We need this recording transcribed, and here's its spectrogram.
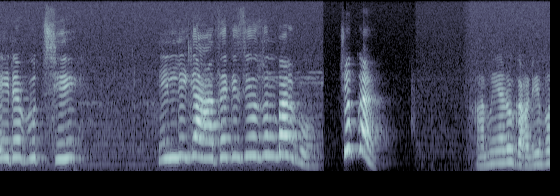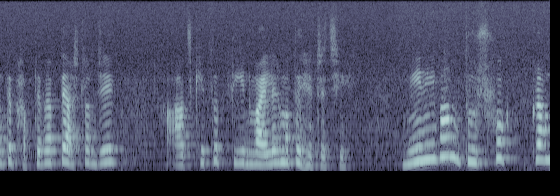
এইটা বুঝছি। এর লিগে আধা কেজি ওজন বাড়বো। চুপ কর। আমি আরও গাড়ির মধ্যে ভাবতে ভাবতে আসলাম যে আজকে তো তিন মাইলের মতো হেঁটেছি। মিনিমাম দুশো গ্রাম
